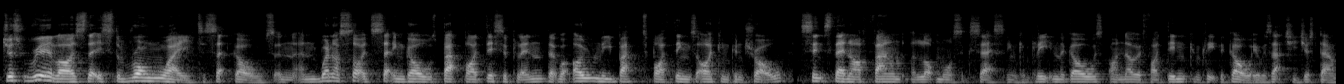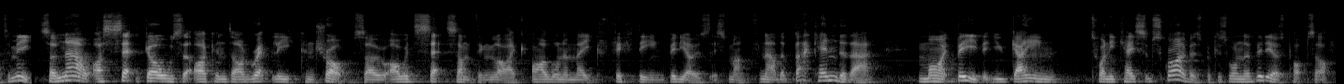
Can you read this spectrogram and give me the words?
just realised that it's the wrong way to set goals. And, and when I started setting goals backed by discipline that were only backed by things I can control, since then I've found a lot more success in completing the goals. I know if I didn't complete the goal, it was actually just down to me. So now I set goals that I can directly control. So I would set something like, I want to make 15 videos this month. Now, the back end of that might be that you gain 20k subscribers because one of the videos pops off.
